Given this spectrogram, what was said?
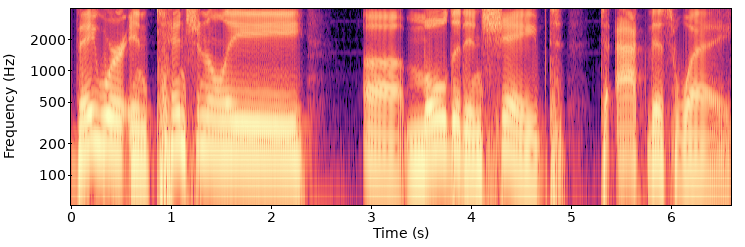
they were intentionally uh, molded and shaped to act this way.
